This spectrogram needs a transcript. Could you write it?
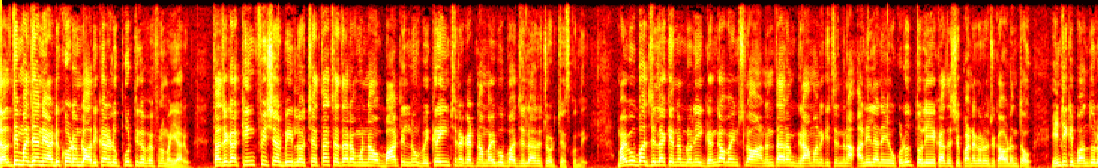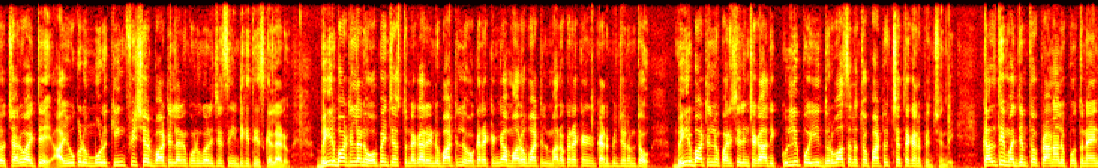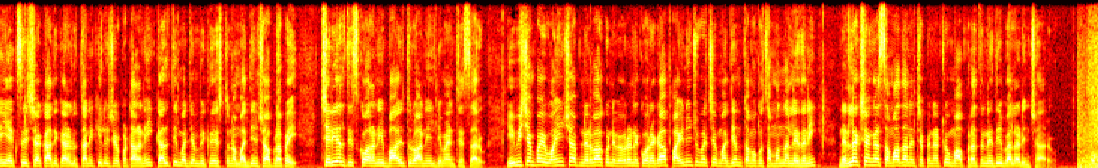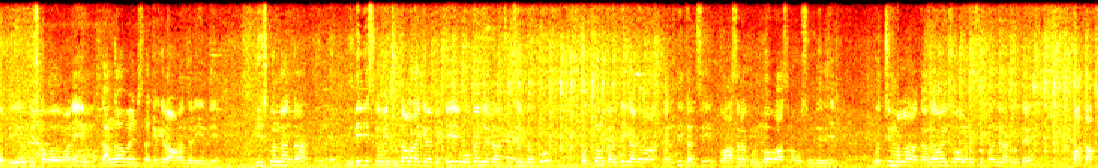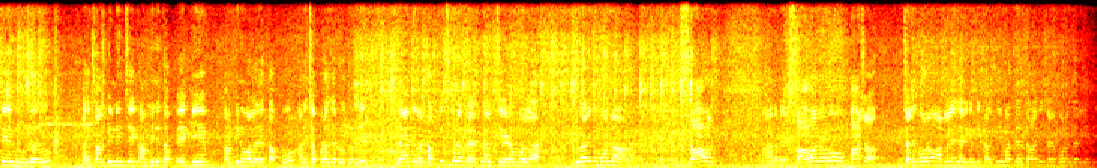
కల్తీ మద్యాన్ని అడ్డుకోవడంలో అధికారులు పూర్తిగా విఫలమయ్యారు. తాజాగా కింగ్ ఫిషర్ బీర్లో చెత్త చెదారం ఉన్న బాటిల్ను విక్రయించిన ఘటన మహబూబాద్ జిల్లాలో చోటు చేసుకుంది. మహబూబాద్ జిల్లా కేంద్రంలోని గంగా వైన్స్లో అనంతరం గ్రామానికి చెందిన అనిల్ అనే యువకుడు తొలి ఏకాదశి పండుగ రోజు కావడంతో ఇంటికి బంధువులు వచ్చారు. అయితే ఆ యువకుడు మూడు కింగ్ ఫిషర్ బాటిళ్ళను కొనుగోలు చేసి ఇంటికి తీసుకెళ్ళాడు. బీర్ బాటిళ్ళను ఓపెన్ చేస్తుండగా రెండు బాటిళ్ళు ఒక రకంగా మరో బాటిల్ మరొక రకంగా కనిపించడంతో బీర్ బాటిల్ను పరిశీలించగా అది కుళ్ళిపోయి దుర్వాసనతో పాటు చెత్త కనిపించింది. కల్తీ మద్యంతో ప్రాణాలు పోతున్నాయని ఎక్సైజ్ శాఖ అధికారులు తనిఖీలు చేపట్టాలని కల్తీ మద్యం విక్రయిస్తున్న మద్యం షాపులపై చర్యలు తీసుకోవాలని బాధితుడు అనిల్ డిమాండ్ చేశారు. ఈ విషయంపై వైన్ షాప్ నిర్వాహకుని వివరణ కోరగా పైనుంచి వచ్చే మద్యం తమకు సంబంధం లేదని నిర్లక్ష్యంగా సమాధానం చెప్పినట్లు మా ప్రతినిధి వెల్లడించారు. ఒక బీరు తీసుకోపోదామని గంగా వైన్స్ దగ్గరికి రావడం జరిగింది. తీసుకున్నాక ఇంటికి తీసుకుపోయి చుట్టాల దగ్గర పెట్టి ఓపెన్ చేద్దాం చూసే లోపు మొత్తం కల్తీ గడి కల్తీ కలిసి వాసన కుటుంబ వాసన వస్తుంది ఇది. వచ్చి మళ్ళీ గంగా వైన్స్ వాళ్ళని సిబ్బందిని అడిగితే మా తప్పేమి ఉండదు. అది కంపెనీ నుంచే కంపెనీ తప్పే కే కంపెనీ వల్లదే తప్పు అని చెప్పడం జరుగుతుంది. ఇలాంటి వారు తప్పించుకునే ప్రయత్నాలు చేయడం వల్ల ఇదివరకు మొన్న శ్రావణ్ ఆయన పేరు శ్రావణును పాష చనిపోవడం అట్లనే జరిగింది. కల్తీ మధ్యం తాగి చనిపోవడం జరిగింది.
